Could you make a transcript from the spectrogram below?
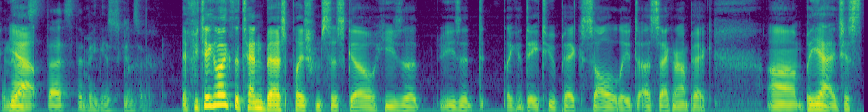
And Yeah. that's that's the biggest concern. If you take like the ten best plays from Cisco, he's a he's a like a day two pick, solidly a second round pick. Um, but yeah, just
